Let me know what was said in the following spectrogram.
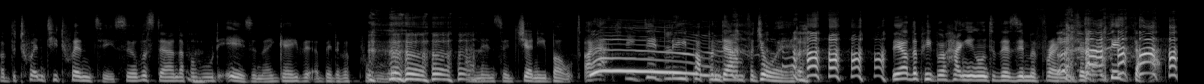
of the 2020 Silver Stand Up Award is," and they gave it a bit of a pull and then said Jenny Bolt. I actually did leap up and down for joy. the other people hanging onto their Zimmer frames, and I did that.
